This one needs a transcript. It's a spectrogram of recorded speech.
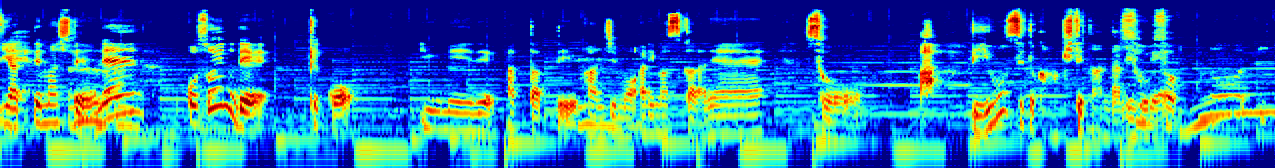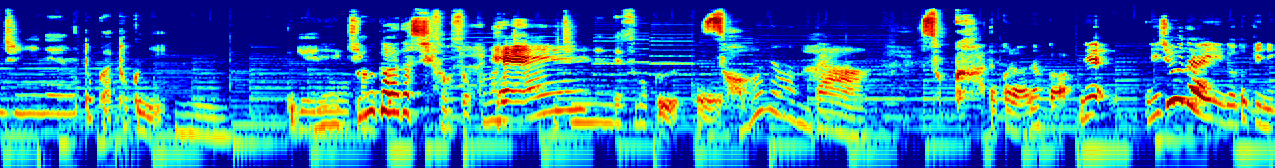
やってましたよね。こうそういうので結構有名であったっていう感じもありますからね。そう。あ、ビヨンセとかも来てたんだ、ビブレ。そうそう。この1、2年とか特にうん芸能ねキム・ガーダシそうそう。この1、へ2ー年ですごくこう。そうなんだ。そっか。だからなんかね、20代の時に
